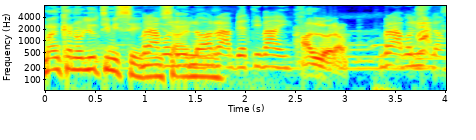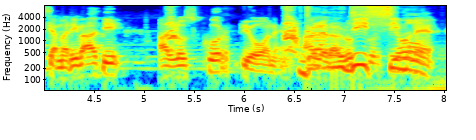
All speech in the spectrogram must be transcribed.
Mancano gli ultimi segni. Bravo Simon. Lillo, arrabbiati, vai. Allora, Bravo Lillo. siamo arrivati allo scorpione. Allora, lo Grandissimo. scorpione-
